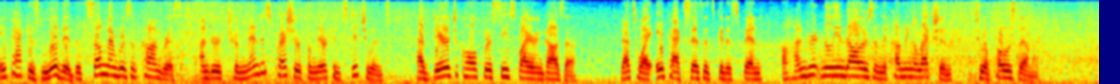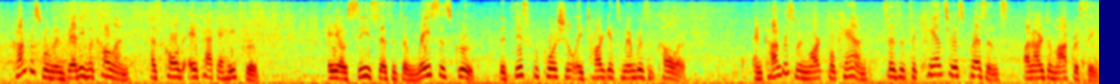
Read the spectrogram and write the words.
AIPAC is livid that some members of Congress, under tremendous pressure from their constituents, have dared to call for a ceasefire in Gaza. That's why AIPAC says it's going to spend $100 million in the coming election to oppose them. Congresswoman Betty McCollum has called AIPAC a hate group. AOC says it's a racist group that disproportionately targets members of color. And Congressman Mark Pocan says it's a cancerous presence on our democracy.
